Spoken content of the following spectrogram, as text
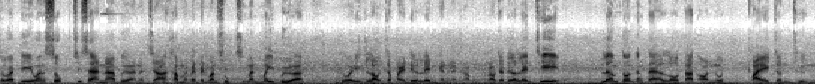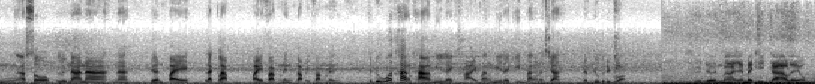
สวัสดีวันศุกร์ที่แสนน่าเบื่อนะจ๊ะทำให้มันเป็นวันศุกร์ที่มันไม่เบื่อ โดยเราจะไปเดินเล่นกันนะครับ เราจะเดินเล่นที่เริ่มต้นตั้งแต่โลตัสอ่อนนุชไปจนถึงอโศกหรือนานานะ เดินไปและกลับไปฝั่งหนึ่งกลับอีกฝั่งหนึ่งจะดูว่าข้างทางมีอะไรขายบ้างมีอะไรกินบ้างนะจ๊ะเดี๋ยวไปดูกันดีกว่าคือเดินมายังไม่กี่ก้าวเลยโอ้โห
